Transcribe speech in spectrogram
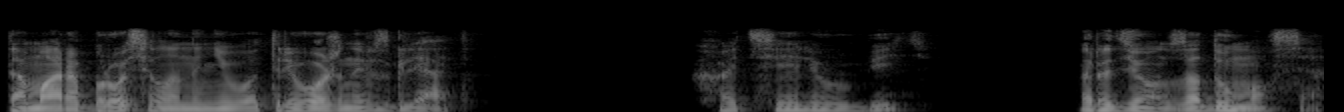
Тамара бросила на него тревожный взгляд. Хотели убить? Родион задумался.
